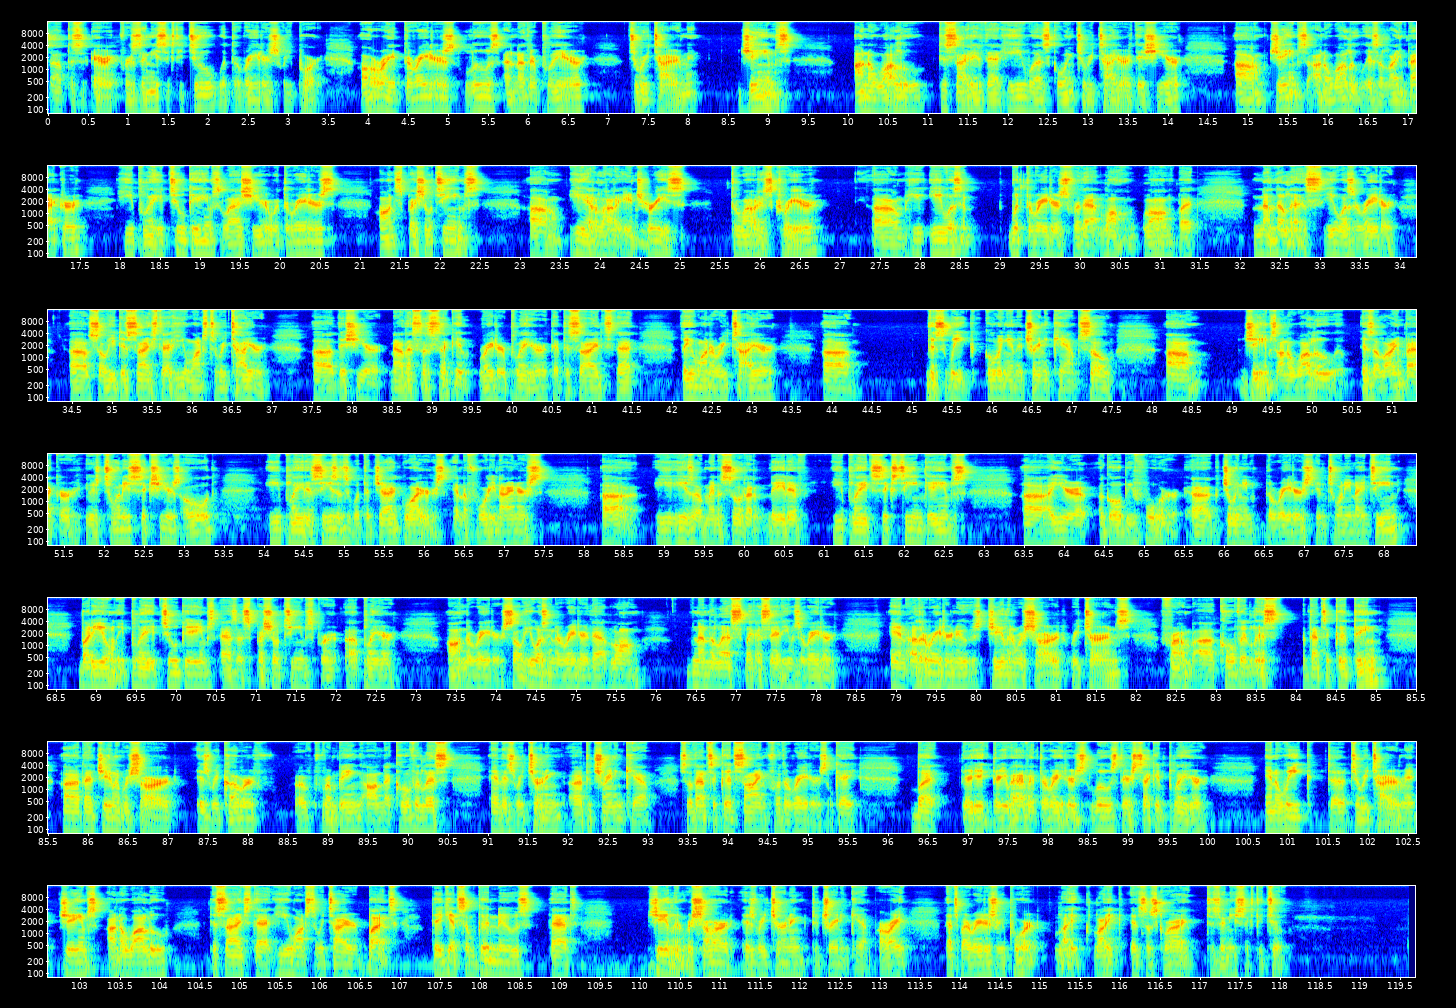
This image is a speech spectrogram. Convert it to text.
What's up? This is Eric for Zennie62 with the Raiders report. All right, the Raiders lose another player to retirement. James Onwualu decided that he was going to retire this year. Um, James Onwualu is a linebacker. He played two games last year with the Raiders on special teams. Um, he had a lot of injuries throughout his career. Um, he, he wasn't with the Raiders for that long, long, but nonetheless, he was a Raider. Uh, so he decides that he wants to retire uh, this year. Now, that's the second Raider player that decides that they want to retire uh, this week going into training camp. So, um, James Onwualu is a linebacker. He was 26 years old. He played his seasons with the Jaguars and the 49ers. Uh, he, he's a Minnesota native. He played 16 games uh, a year ago before uh, joining the Raiders in 2019, but he only played two games as a special teams per, uh, player on the Raiders. So he wasn't a Raider that long. Nonetheless, like I said, he was a Raider. In other Raider news, Jalen Richard returns from uh, COVID list. That's a good thing uh, that Jalen Richard is recovered from being on that COVID list and is returning uh, to training camp. So that's a good sign for the Raiders, okay? But there you, there you have it. The Raiders lose their second player in a week to, to retirement. James Onwualu decides that he wants to retire, but they get some good news that Jalen Richard is returning to training camp. All right. That's my Raiders report. Like, like, and subscribe to Zennie62.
